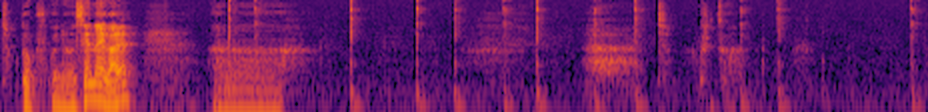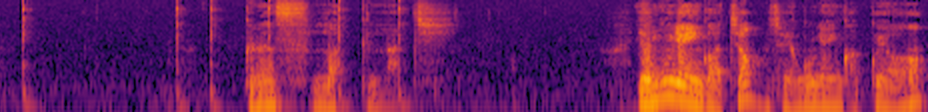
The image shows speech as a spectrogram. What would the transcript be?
적도 부근은 세네갈 어, 그래도 그는 슬럿라지 영국령인 것 같죠? 그렇죠. 영국령인 것 같고요.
